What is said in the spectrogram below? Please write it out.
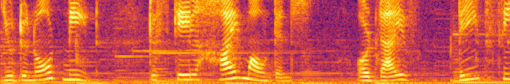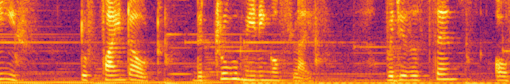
You do not need to scale high mountains or dive deep seas to find out the true meaning of life, which is a sense of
